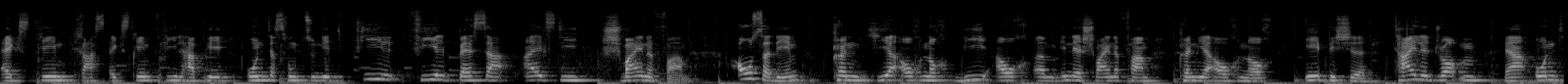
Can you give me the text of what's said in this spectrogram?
extrem krass, extrem viel HP und das funktioniert viel, viel besser als die Schweinefarm. Außerdem können hier auch noch, wie auch ähm, in der Schweinefarm, können hier auch noch epische Teile droppen. Ja, und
